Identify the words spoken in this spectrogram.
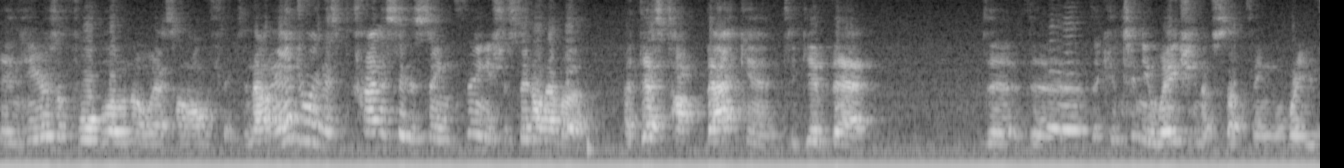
And here's a full blown OS on all the things. Now Android is trying to say the same thing. It's just they don't have a, a desktop backend to give that the, the the continuation of something where you're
